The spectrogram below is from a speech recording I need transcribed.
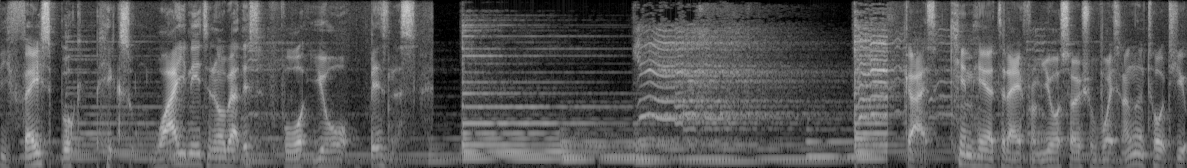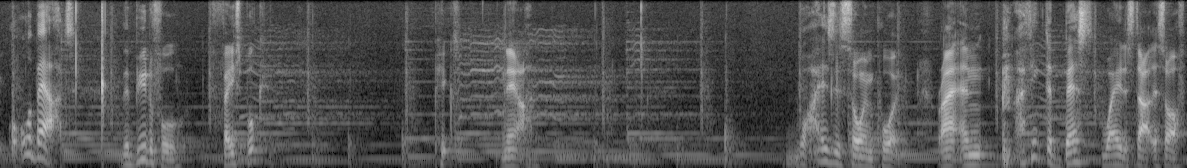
the Facebook Pixel. Why you need to know about this for your business. Guys, Kim here today from Your Social Voice, and I'm going to talk to you all about the beautiful Facebook Pixel. Now, why is this so important? Right, and I think the best way to start this off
